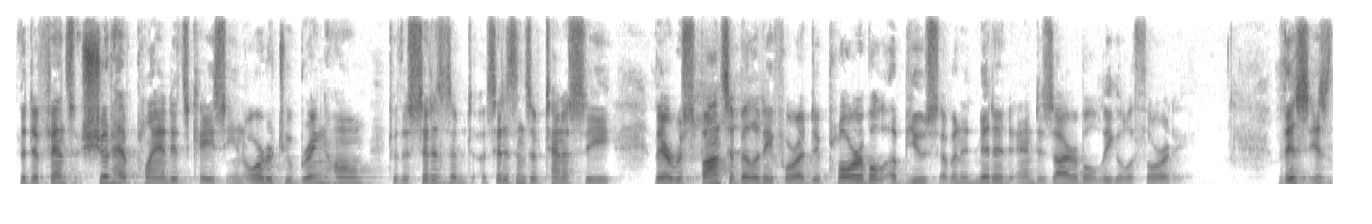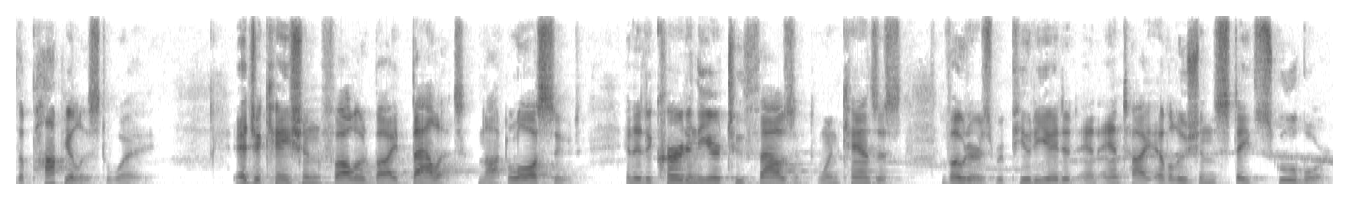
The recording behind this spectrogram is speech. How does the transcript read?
the defense should have planned its case in order to bring home to the citizens of Tennessee their responsibility for a deplorable abuse of an admitted and desirable legal authority. This is the populist way. Education followed by ballot, not lawsuit, and it occurred in the year 2000 when Kansas voters repudiated an anti evolution state school board.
